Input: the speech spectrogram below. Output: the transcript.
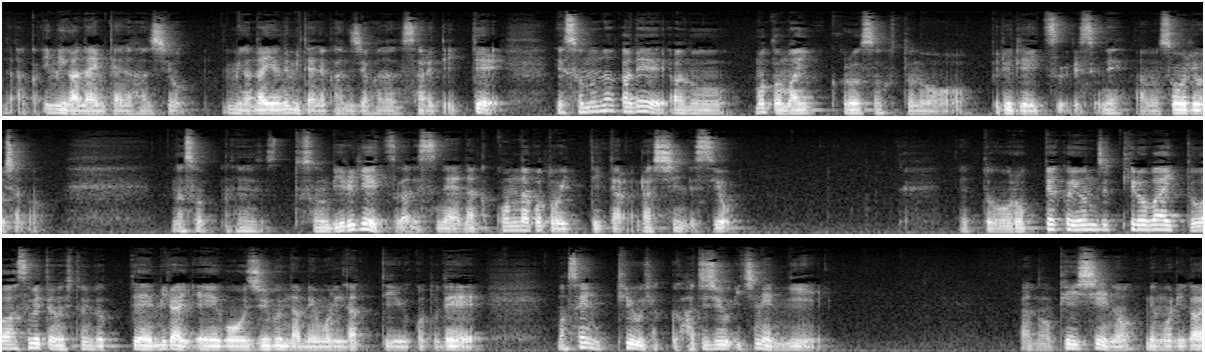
なんか意味がないみたいな話を意味がないよねみたいな感じで話されていてでその中であの元マイクロソフトのビル・ゲイツですよねあの創業者のそそのビル・ゲイツがですねなんかこんなことを言っていたらしいんですよ。えっと、640KB は全ての人にとって未来永劫十分なメモリだっていうことで、まあ、1981年にあの PC のメモリが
